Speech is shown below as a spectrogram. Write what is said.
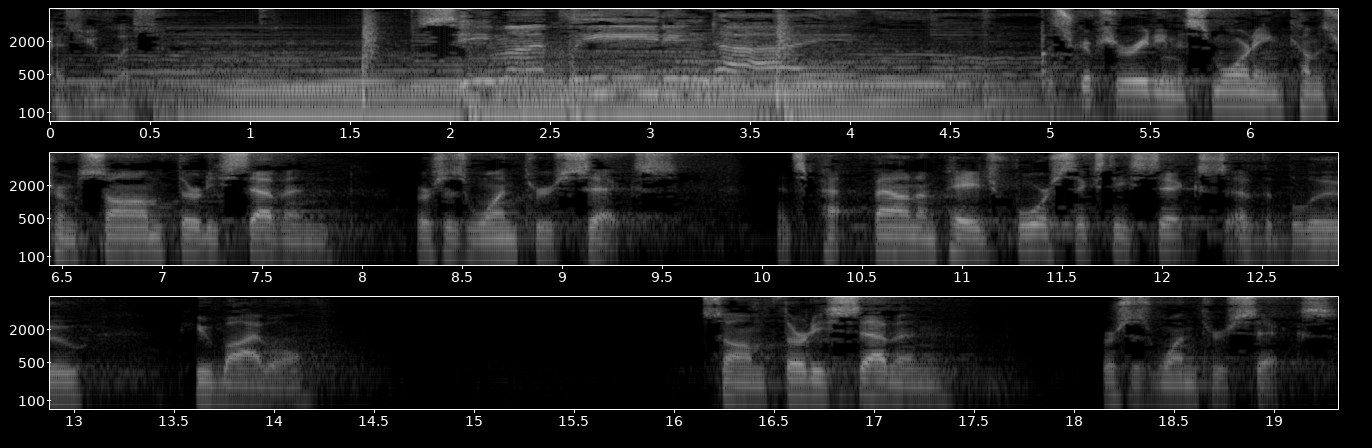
as you listen. See my bleeding dying Lord. The scripture reading this morning comes from Psalm 37, verses 1 through 6. It's found on page 466 of the Blue Pew Bible. Psalm 37, verses 1 through 6.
